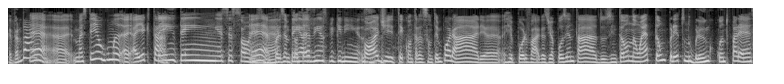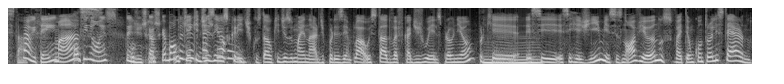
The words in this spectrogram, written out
É verdade. É, mas tem alguma. Aí é que tá. Tem, tem exceções. É, né? por exemplo, tem as linhas pequenininhas. Pode ter contratação temporária, repor vagas de aposentados. Então não é tão preto no branco quanto parece, tá? Não, e tem Mas, opiniões. Tem o, gente que acha que é bom, tem o que gente que, que dizem os é críticos, tá? O que diz o Mainardi, por exemplo, ah, o Estado vai ficar de joelhos para a União, porque hum. esse, esse regime, esses nove anos, vai ter um controle externo.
